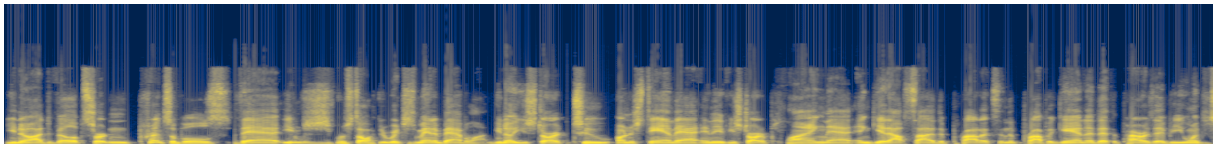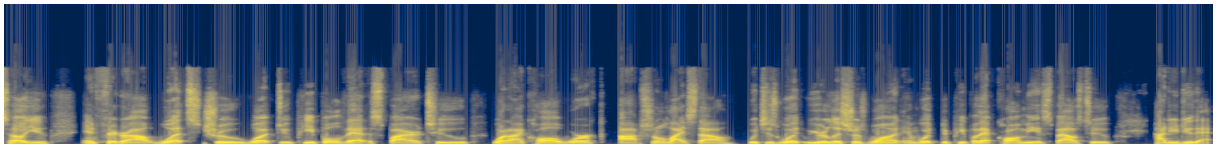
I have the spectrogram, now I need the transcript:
you know, I developed certain principles that even just from stuff like the richest man in Babylon, you know, you start to understand that. And if you start applying that and get outside the products and the propaganda that the powers that be want to tell you and figure out what's true. What do people that aspire to what I call work optional lifestyle, which is what your listeners want and what the people that call me espouse to, how do you do that?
